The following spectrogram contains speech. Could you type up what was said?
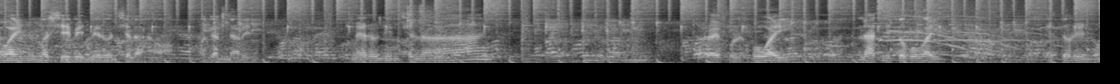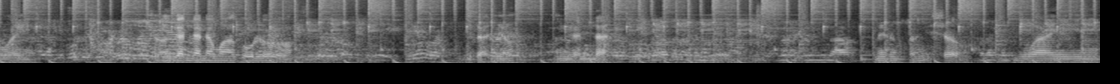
Huawei Nova 7 meron sila. Oh, maganda rin meron din silang rifle Huawei lahat nito Huawei ito rin Huawei so ang ganda ng mga color oh. kita nyo? Ang ganda. Meron pang isa oh. Huawei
